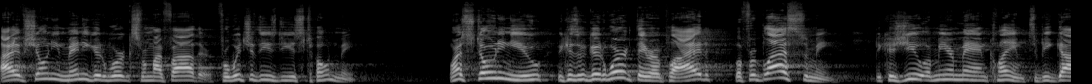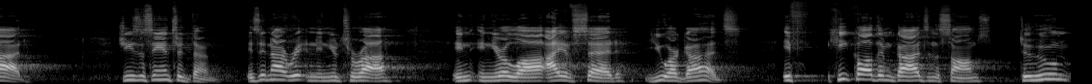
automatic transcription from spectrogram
I have shown you many good works from my Father. For which of these do you stone me? We're not stoning you because of a good work, they replied, but for blasphemy, because you, a mere man, claim to be God. Jesus answered them, Is it not written in your Torah, in, in your law, I have said, You are gods? If he called them gods in the Psalms, to whom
